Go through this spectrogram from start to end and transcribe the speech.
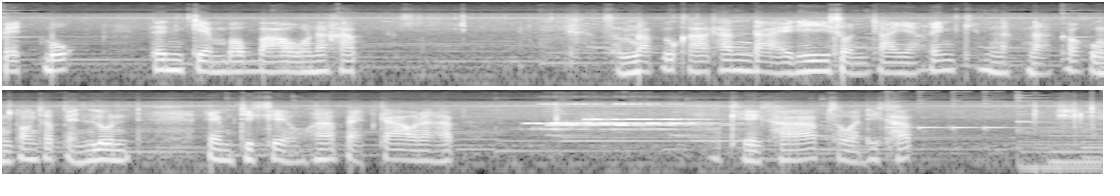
Facebook เล่นเกมเบาๆนะครับสำหรับลูกค้าท่านใดที่สนใจอยากเล่นเกมหนักๆ ก็คงต้องจะเป็นรุ่น MTK 589 นะครับ โอเคครับ สวัสดีครับ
